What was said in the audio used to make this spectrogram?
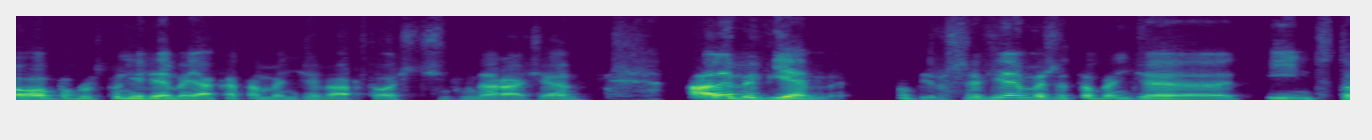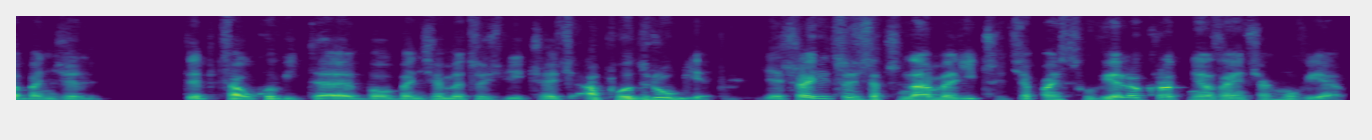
o po prostu nie wiemy, jaka tam będzie wartość na razie, ale my wiemy. Po pierwsze wiemy, że to będzie int, to będzie typ całkowity, bo będziemy coś liczyć, a po drugie, jeżeli coś zaczynamy liczyć, ja Państwu wielokrotnie na zajęciach mówiłem,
